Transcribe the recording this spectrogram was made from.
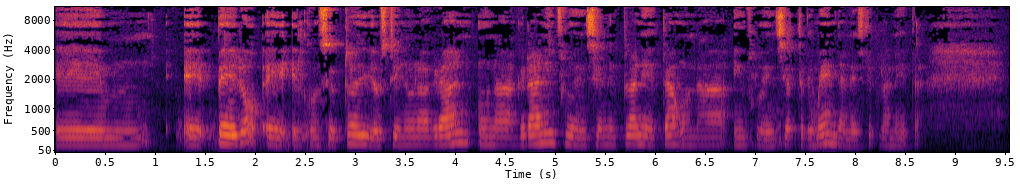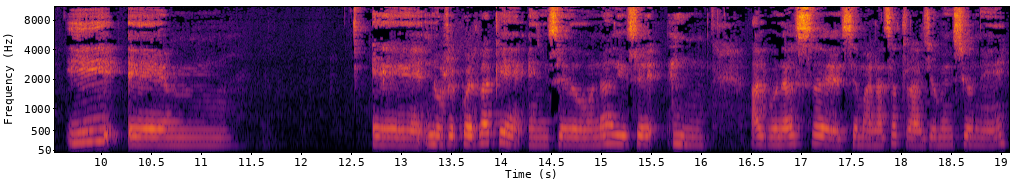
Em, eh, pero eh, el concepto de Dios tiene una gran, una gran influencia en el planeta, una influencia tremenda en este planeta. Y em, eh, nos recuerda que en Sedona dice, algunas semanas atrás yo mencioné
